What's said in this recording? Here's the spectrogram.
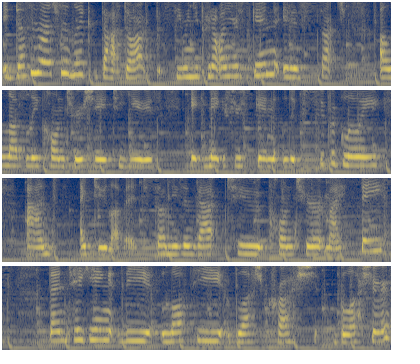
It doesn't actually look that dark, but see when you put it on your skin, it is such a lovely contour shade to use. It makes your skin look super glowy and I do love it. So I'm using that to contour my face. Then taking the Lottie Blush Crush blusher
